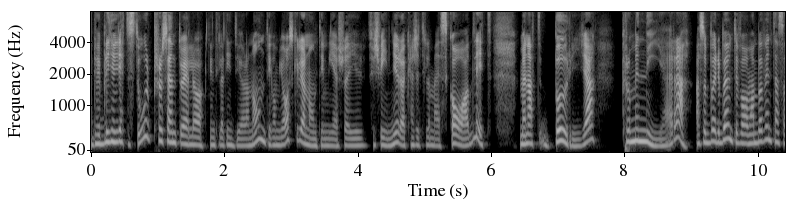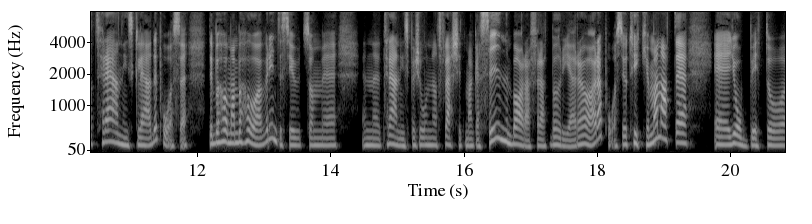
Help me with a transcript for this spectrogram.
det blir en jättestor procentuell ökning till att inte göra någonting. Om jag skulle göra någonting mer så försvinner ju det, kanske till och med skadligt. Men att börja promenera, alltså det behöver inte vara, man behöver inte ens ha träningskläder på sig. Det behöver, man behöver inte se ut som eh, en eh, träningsperson i något flashigt magasin bara för att börja röra på sig. Och tycker man att det är jobbigt och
